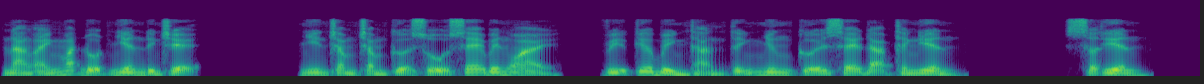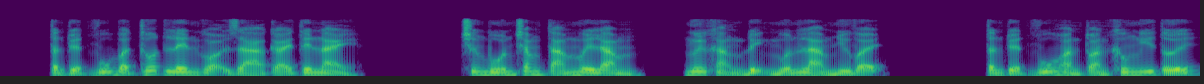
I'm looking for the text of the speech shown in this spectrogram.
nàng ánh mắt đột nhiên đình trệ. Nhìn chằm chằm cửa sổ xe bên ngoài, vị kia bình thản tĩnh nhưng cưới xe đạp thanh niên. Sở thiên, tần tuyệt vũ bật thốt lên gọi ra cái tên này. Chương bốn trăm tám mươi lăm, ngươi khẳng định muốn làm như vậy. Tần tuyệt vũ hoàn toàn không nghĩ tới,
